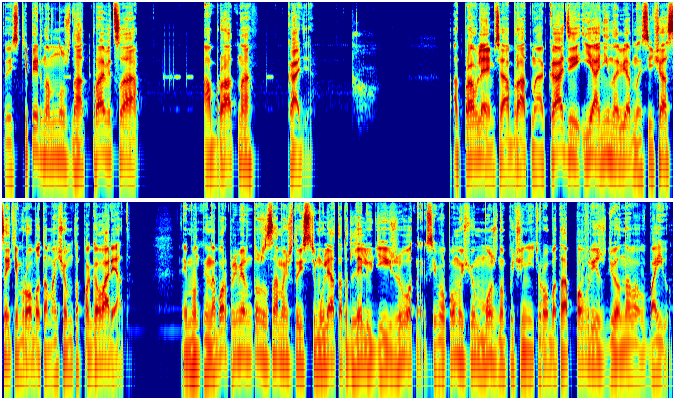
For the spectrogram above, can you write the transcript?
То есть теперь нам нужно отправиться обратно к Аде. Отправляемся обратно к Аде, и они, наверное, сейчас с этим роботом о чем-то поговорят. Ремонтный набор примерно то же самое, что и стимулятор для людей и животных. С его помощью можно починить робота, поврежденного в бою.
